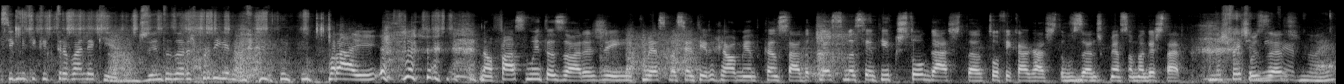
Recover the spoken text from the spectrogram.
significa que trabalha aqui 200 horas por dia, não é? Para aí. Não, faço muitas horas e começo-me a sentir realmente cansada. Começo-me a sentir que estou gasta, estou a ficar gasta. Os anos começam-me a gastar. Mas fecha Os no anos- inverno, não é?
